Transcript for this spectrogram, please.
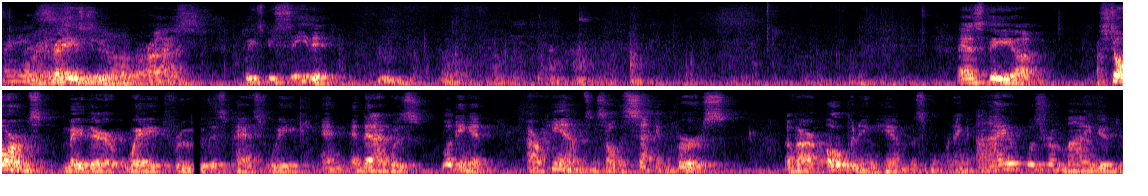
Praise. Praise to you, Lord Christ. Please be seated. As the uh, storms made their way through this past week, and, and then I was looking at our hymns and saw the second verse of our opening hymn this morning, I was reminded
